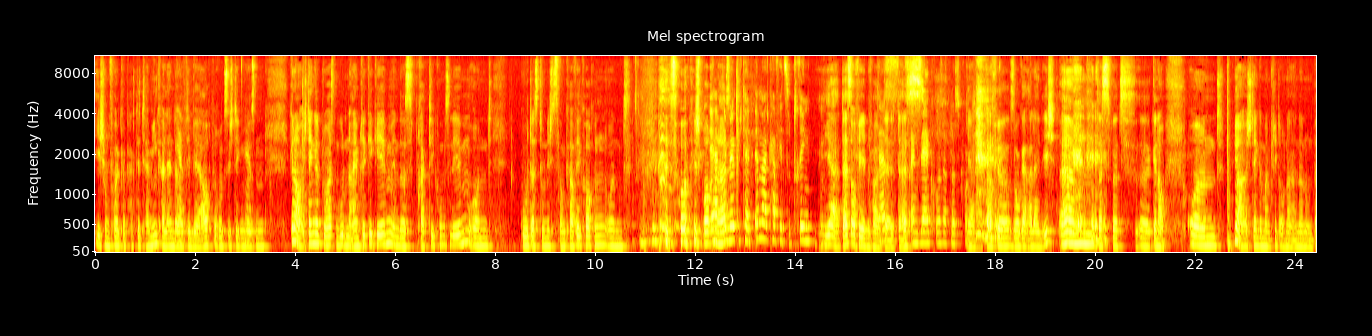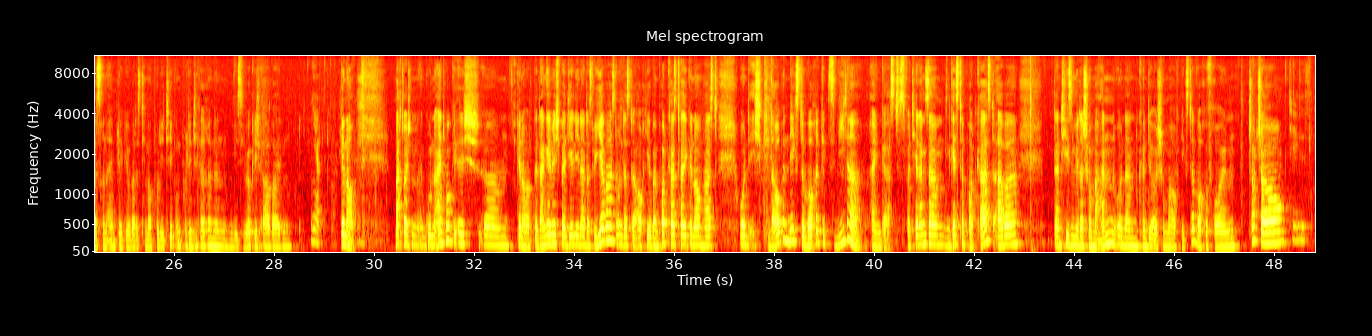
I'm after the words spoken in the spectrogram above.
äh, eh schon vollgepackte Terminkalender, ja. den wir ja auch berücksichtigen müssen. Genau, ich denke, du hast einen guten Einblick gegeben in das Praktikumsleben und gut, dass du nichts vom Kaffee kochen und so gesprochen hast. Er hat die Möglichkeit, immer Kaffee zu trinken. Ja, das auf jeden Fall. Das, das ist ein sehr großer Pluspunkt. Ja, dafür sogar allein ich. Ähm, das wird, äh, genau. Und ja, ich denke, man kriegt auch einen anderen und besseren Einblick über das Thema Politik und Politikerinnen, wie sie wirklich arbeiten. Ja. Genau. Macht euch einen guten Eindruck. Ich ähm, genau, bedanke mich bei dir, Lina, dass du hier warst und dass du auch hier beim Podcast teilgenommen hast. Und ich glaube, nächste Woche gibt es wieder einen Gast. Es wird hier langsam ein Gäste-Podcast, aber dann teasen wir das schon mal an und dann könnt ihr euch schon mal auf nächste Woche freuen. Ciao, ciao. Tschüss.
